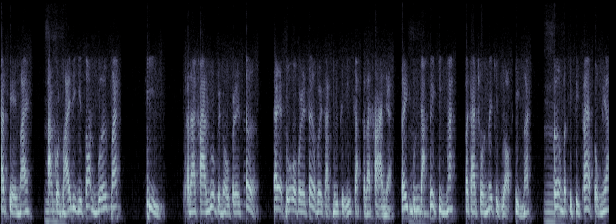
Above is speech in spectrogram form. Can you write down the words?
ชัดเจนไหมตามกฎหมายดิจิตอลเวิร์กไหมที่ธนาคารร่วมเป็นโอเปอเรเตอร์ แต่ตัวโอเปอเรเตอร์บริษัทมือถือกับธนาคารเนี่ยเฮ้ยคุณดักได้จริงไหมประชาชนไม่ถูกหลอกจริงไหมอืเพิ่มประสิทธิภาพตรงเนี้ย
